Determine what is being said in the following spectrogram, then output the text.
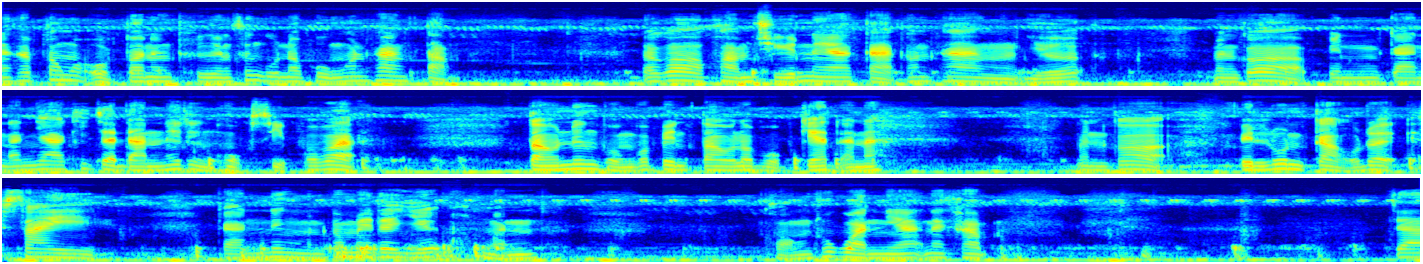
นะครับ ต้องมาอบตอนกลางคืน ซึ่งอุณหภูมิค่อนข้างต่ำแล้วก็ความชื้นในอากาศค่อนข้างเยอะ มันก็เป็นการอันยากที่จะดันให้ถึง60เพราะว่าเตานึ่งผมก็เป็นเตาระบบแก๊สอะนะ มันก็เป็นรุ่นเก่าด้วยไส้การนึ่งมันก็ไม่ได้เยอะเหมือนของทุกวันนี้นะครับ จะ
